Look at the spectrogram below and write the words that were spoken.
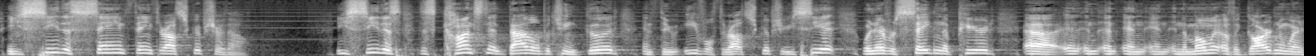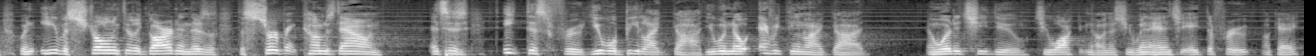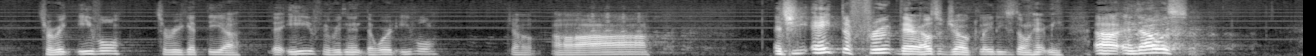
You see the same thing throughout Scripture, though. You see this, this constant battle between good and through evil throughout Scripture. You see it whenever Satan appeared uh, in, in, in, in, the moment of the garden when, when Eve was strolling through the garden and there's a, the serpent comes down and says, Eat this fruit. You will be like God. You will know everything like God. And what did she do? She walked, no, no, she went ahead and she ate the fruit, okay? So we, evil, so we get the, uh, the Eve, the word evil. So, ah. Uh, and she ate the fruit there. That was a joke. Ladies, don't hit me. Uh, and that was,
